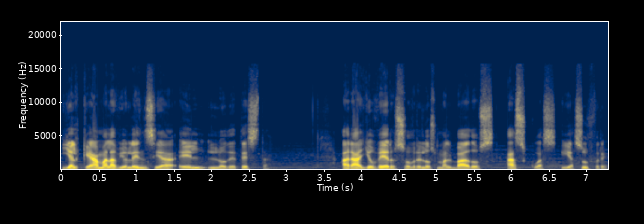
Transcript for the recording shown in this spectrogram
y al que ama la violencia, Él lo detesta. Hará llover sobre los malvados ascuas y azufre,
